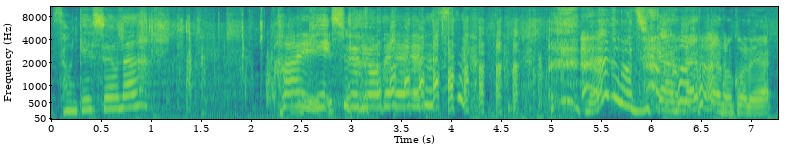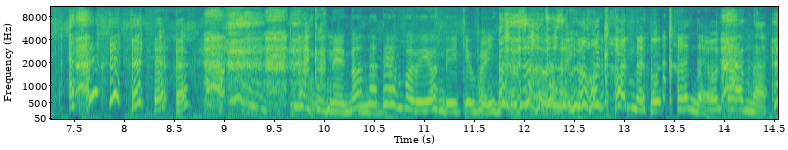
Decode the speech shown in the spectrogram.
尊敬しちゃうなはい、終了です。何の時間だったのこれ？なんかね、どんなテンポで読んでいけばいいんだろう。わかんないわかんないわかんない。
